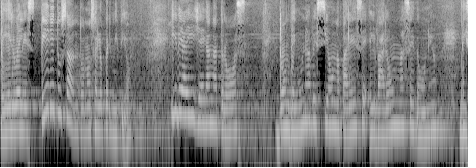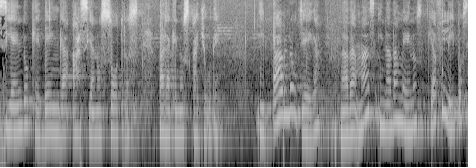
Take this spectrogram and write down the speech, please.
pero el Espíritu Santo no se lo permitió. Y de ahí llegan a Troas, donde en una visión aparece el varón macedonio diciendo que venga hacia nosotros para que nos ayude. Y Pablo llega nada más y nada menos que a Filipos,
